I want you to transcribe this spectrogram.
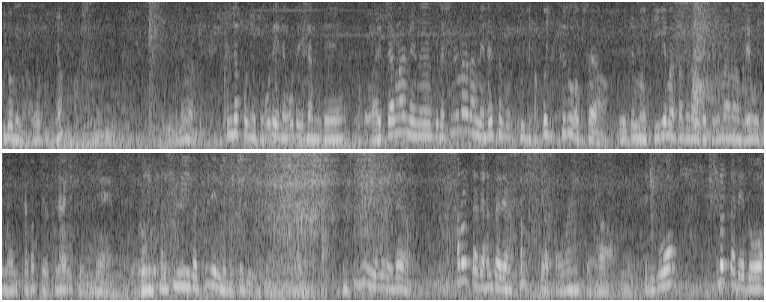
기록이 나오거든요. 그러면 핸드폰 좀 오래 오래 되셨는데 말짱하면은 그래 쓸만하면 핸드폰 굳이 바꾸실 필요가 없어요. 요즘은 기계만 사더라도 100만 원, 150만 작업자가 그래 하기 때문에 요즘 통신비가 줄이는 게 목적이 있어요. 지금 쓰시는 거 보면은 8월 달에 한 달에 한 30기가 사용하셨어요. 그리고 7월 달에도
